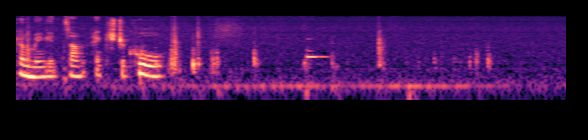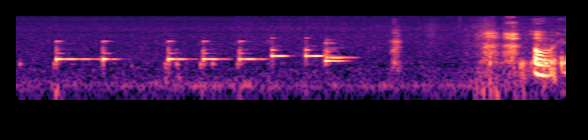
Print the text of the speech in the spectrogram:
Gotta make it sound extra cool. Oh my god.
